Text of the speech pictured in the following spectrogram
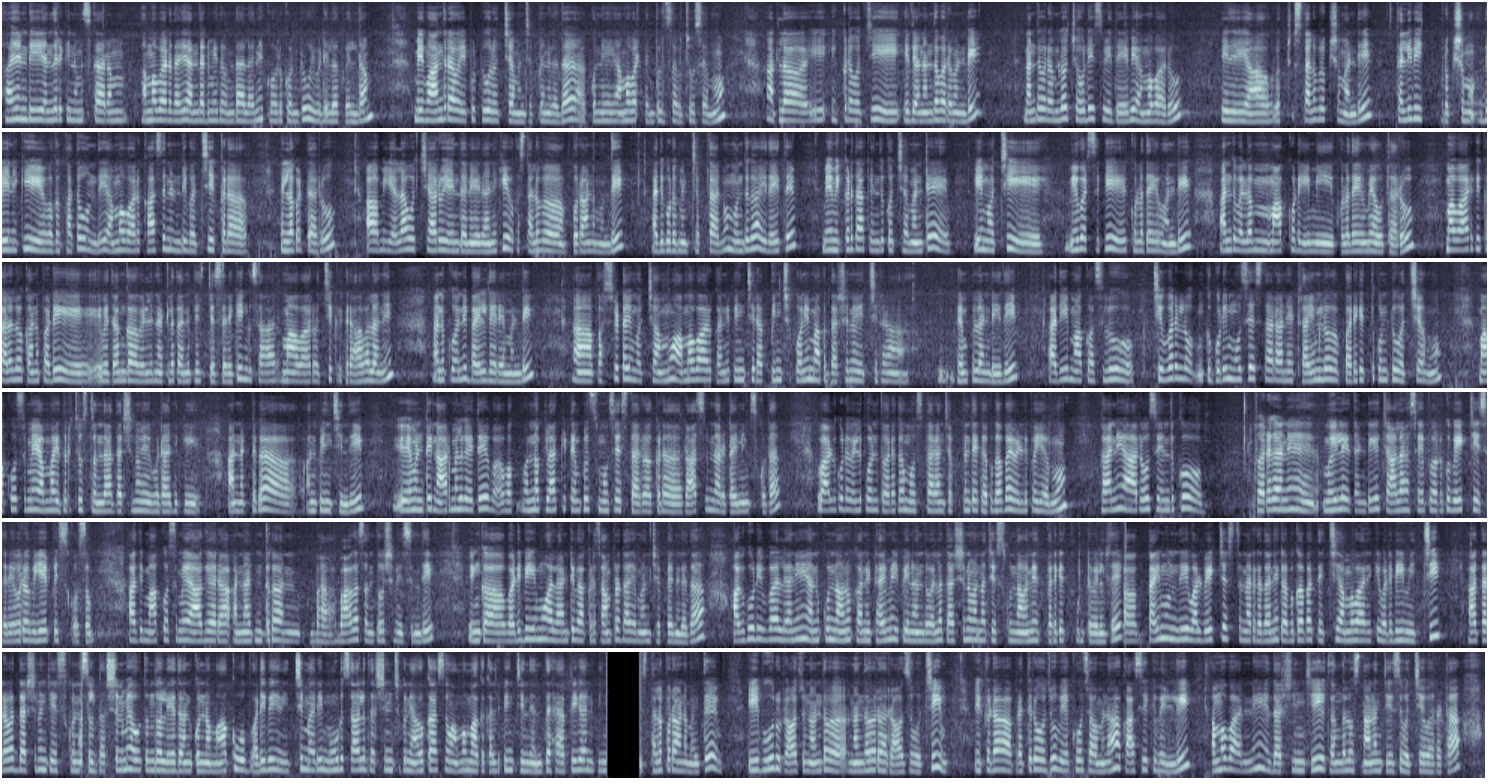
Hi అండి అందరికీ నమస్కారం. అమ్మవారి దయ అందరి మీద ఉండాలని కోరుకుంటూ ఈ వీడియోలోకి వెళ్దాం. మేము ఆంధ్ర వైపు టూర్ వచ్చామని చెప్పాను కదా కొన్ని అమ్మవారి టెంపుల్స్ అవి చూసాము. అట్లా ఇక్కడ వచ్చి ఇది నందవరం అండి. నందవరంలో చౌడేశ్వరి దేవి అమ్మవారు. ఇది ఆ వృక్ష స్థల వృక్షం అండి. కలివి వృక్షము. దీనికి ఒక కథ ఉంది. అమ్మవారు కాశీ నుండి వచ్చి ఇక్కడ నిలబడ్డారు. ఆమె ఎలా వచ్చారు ఏందనే దానికి ఒక స్థల పురాణం ఉంది. అది కూడా మీకు చెప్తాను. ముందుగా ఇదైతే మేము ఇక్కడ దాకా ఎందుకు వచ్చామంటే ఈమె వచ్చి వ్యూవర్స్కి కులదైవం అండి. అందువల్ల మాకు కూడా ఈమె కులదైవమే అవుతారు. మా వారికి కలలో కనపడి ఈ విధంగా వెళ్ళినట్లుగా అనిపించేసరికి ఇంక సార్ మా వారు వచ్చి ఇక్కడికి రావాలని అనుకొని బయలుదేరామండి. ఫస్ట్ టైం వచ్చాము. అమ్మవారు కనిపించి రప్పించుకొని మాకు దర్శనం ఇచ్చిన టెంపుల్ అండి ఇది. అది మాకు అసలు చివరిలో ఇంక గుడి మూసేస్తారా అనే టైంలో పరిగెత్తుకుంటూ వచ్చాము. మా కోసమే అమ్మ ఎదురు చూస్తుందా దర్శనం ఇవ్వడానికి అన్నట్టుగా అనిపించింది. ఏమంటే నార్మల్గా అయితే వన్ ఓ క్లాక్కి టెంపుల్స్ మూసేస్తారు. అక్కడ రాసున్నారు టైమింగ్స్ కూడా. వాళ్ళు కూడా వెళ్ళిపోండి త్వరగా మూస్తారని చెప్తుంటే గబగబా వెళ్ళిపోయాము. కానీ ఆ రోజు ఎందుకో త్వరగానే మొయ్యలేదండి చాలాసేపు వరకు వెయిట్ చేశారు. ఎవరో విఐపీస్ కోసం. అది మా కోసమే ఆగారా అన్నంతగా బాగా సంతోషం వేసింది. ఇంకా వడి బియ్యము అలాంటివి అక్కడ సాంప్రదాయం అని చెప్పాను కదా అవి కూడా ఇవ్వాలి అని అనుకున్నాను. కానీ టైం అయిపోయినందువల్ల దర్శనం అన్న చేసుకుందామని పరిగెత్తుకుంటూ వెళ్తే టైం ఉంది. వాళ్ళు వెయిట్ చేస్తున్నారు కదా అని గబగబా తెచ్చి అమ్మవారికి వడి బియ్యం ఇచ్చి ఆ తర్వాత దర్శనం చేసుకుని అసలు దర్శనమే అవుతుందో లేదో అనుకున్న మాకు వడి బియ్యం ఇచ్చి మరి మూడు సార్లు దర్శించుకునే అవకాశం అమ్మ మాకు అనిపించింది. ఎంత హ్యాపీగా అనిపించింది. స్థల పురాణం అయితే ఈ ఊరు రాజు నంద నందవర రాజు వచ్చి ఇక్కడ ప్రతిరోజు వేకోజామున కాశీకి వెళ్ళి అమ్మవారిని దర్శించి గంగలో స్నానం చేసి వచ్చేవారట.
